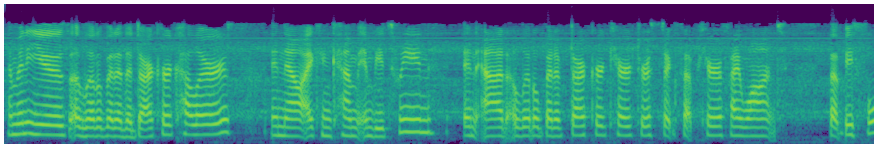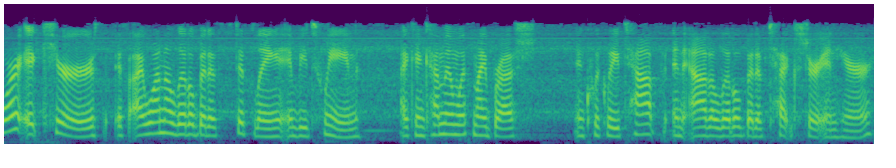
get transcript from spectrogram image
I'm going to use a little bit of the darker colors and now I can come in between and add a little bit of darker characteristics up here if I want. But before it cures, if I want a little bit of stippling in between, I can come in with my brush and quickly tap and add a little bit of texture in here.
